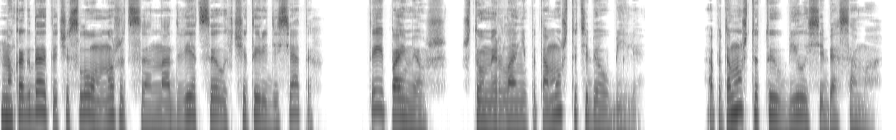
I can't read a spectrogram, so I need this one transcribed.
но когда это число умножится на 2,4, ты поймешь, что умерла не потому, что тебя убили, а потому что ты убила себя сама.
